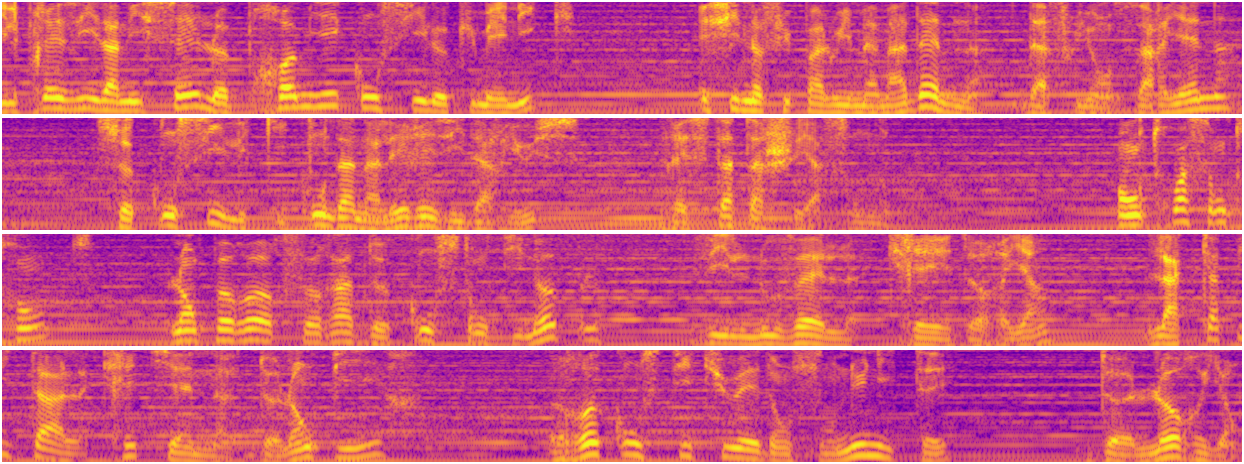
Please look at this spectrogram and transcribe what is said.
il préside à Nicée le premier concile œcuménique, et s'il ne fut pas lui-même indemne d'influence arienne, ce concile qui condamna l'hérésie d'Arius reste attaché à son nom. En 330, l'empereur fera de Constantinople, ville nouvelle créée de rien, la capitale chrétienne de l'Empire, reconstituée dans son unité de l'Orient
